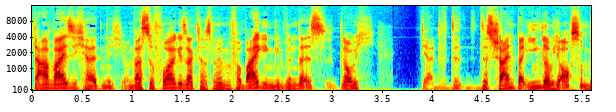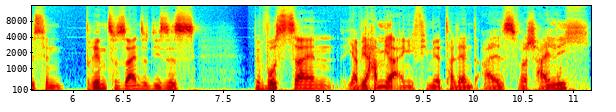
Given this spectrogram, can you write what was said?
da weiß ich halt nicht. Und was du vorher gesagt hast mit dem Vorbeigehen gewinnen, da ist, glaube ich, ja, das scheint bei ihnen, glaube ich, auch so ein bisschen drin zu sein, so dieses Bewusstsein, ja, wir haben ja eigentlich viel mehr Talent als wahrscheinlich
